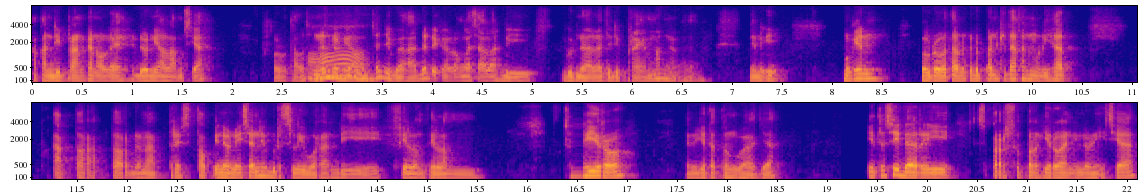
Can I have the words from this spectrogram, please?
akan diperankan oleh Doni Alamsyah. Kalau tahu sebenarnya Doni Oh. Alamsyah juga ada deh kalau nggak salah di Gundala jadi preman nggak salah. Jadi mungkin beberapa tahun ke depan kita akan melihat aktor-aktor dan aktris top Indonesia ini berseliweran di film-film superhero. Jadi kita tunggu aja. Itu sih dari super superheroan Indonesia.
